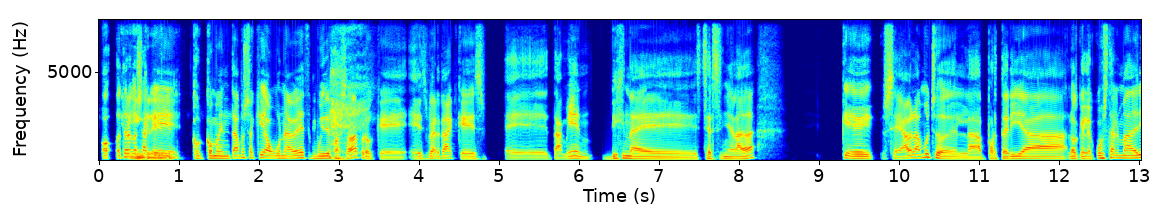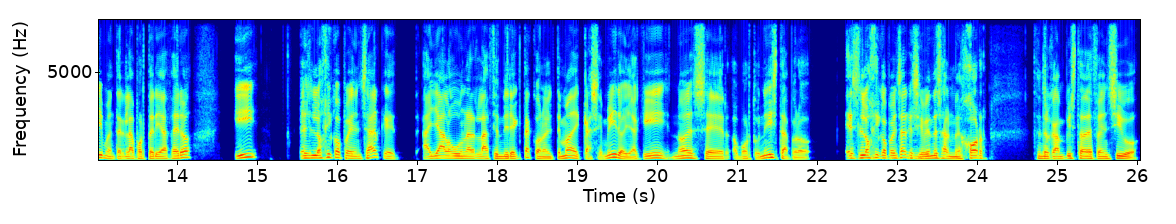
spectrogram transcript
otra cosa Increíble. que co- comentamos aquí alguna vez, muy de pasada, pero que es verdad que es eh, también digna de ser señalada, que se habla mucho de la portería, lo que le cuesta al Madrid mantener la portería a cero, y es lógico pensar que haya alguna relación directa con el tema de Casemiro. Y aquí no es ser oportunista, pero es lógico pensar que si Mm. vendes al mejor centrocampista defensivo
